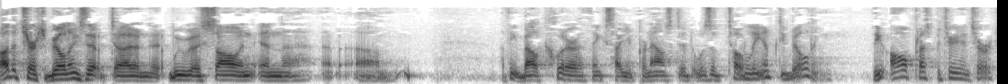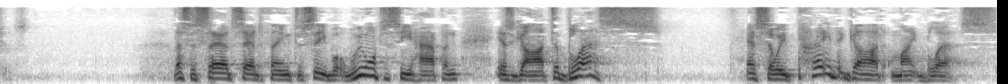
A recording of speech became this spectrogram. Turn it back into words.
Other church buildings that uh, we saw in, in uh, um, I think Balquhidder, I think is how you pronounced it, was a totally empty building. The, all Presbyterian churches. That's a sad, sad thing to see. What we want to see happen is God to bless. And so we pray that God might bless.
